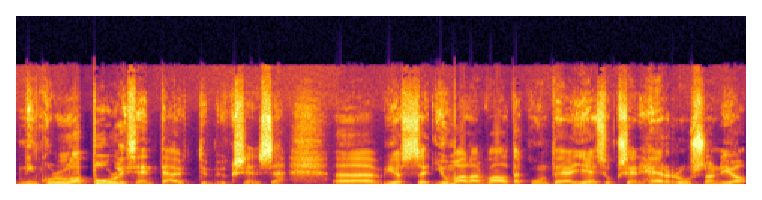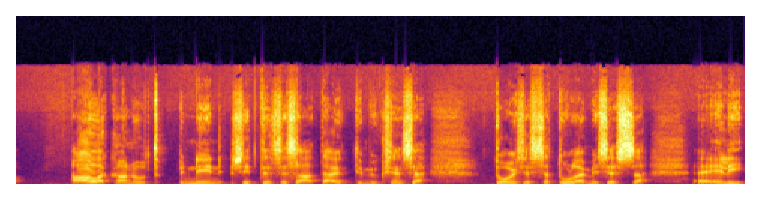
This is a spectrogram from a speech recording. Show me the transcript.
niin kuin lopullisen täyttymyksensä, jossa Jumalan valtakunta ja Jeesuksen herruus on jo alkanut, niin sitten se saa täyttymyksensä toisessa tulemisessa, eli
